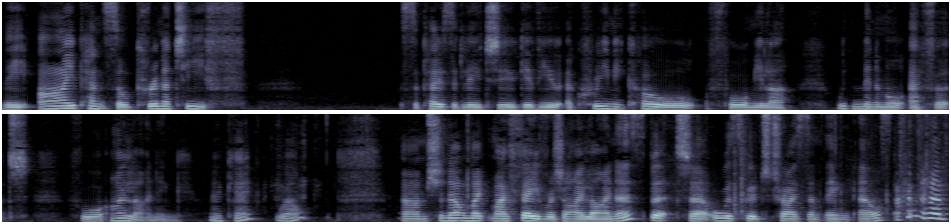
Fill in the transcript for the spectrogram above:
the eye pencil primitif, supposedly to give you a creamy kohl formula with minimal effort for eyelining. Okay, well, um, Chanel make my favourite eyeliners, but uh, always good to try something else. I haven't had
